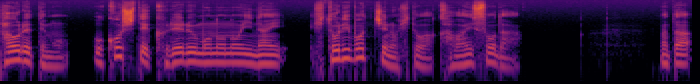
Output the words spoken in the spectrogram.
倒れても起こしてくれる者ののいない一人ぼっちの人はかわいそうだ。また、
